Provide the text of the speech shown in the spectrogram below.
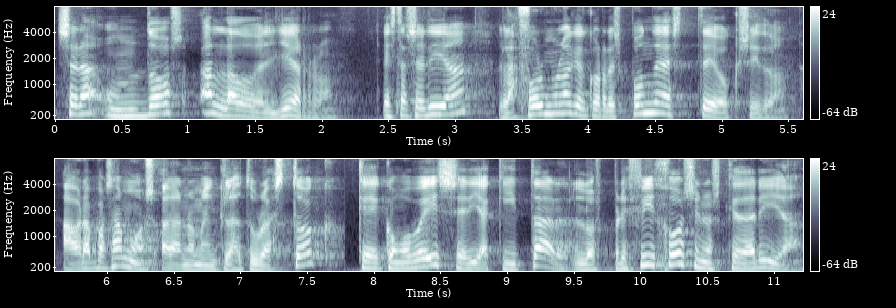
será un 2 al lado del hierro. Esta sería la fórmula que corresponde a este óxido. Ahora pasamos a la nomenclatura stock, que como veis sería quitar los prefijos y nos quedaría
